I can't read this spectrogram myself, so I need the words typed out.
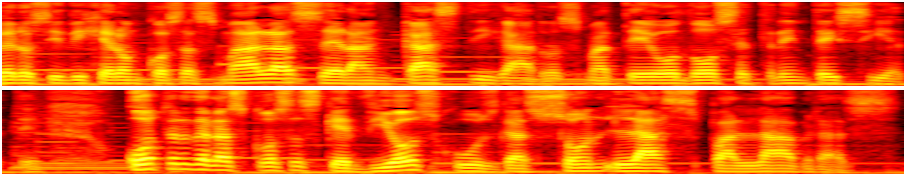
pero si dijeron cosas malas serán castigados. Mateo 12:37. Otra de las cosas que Dios juzga son las palabras.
